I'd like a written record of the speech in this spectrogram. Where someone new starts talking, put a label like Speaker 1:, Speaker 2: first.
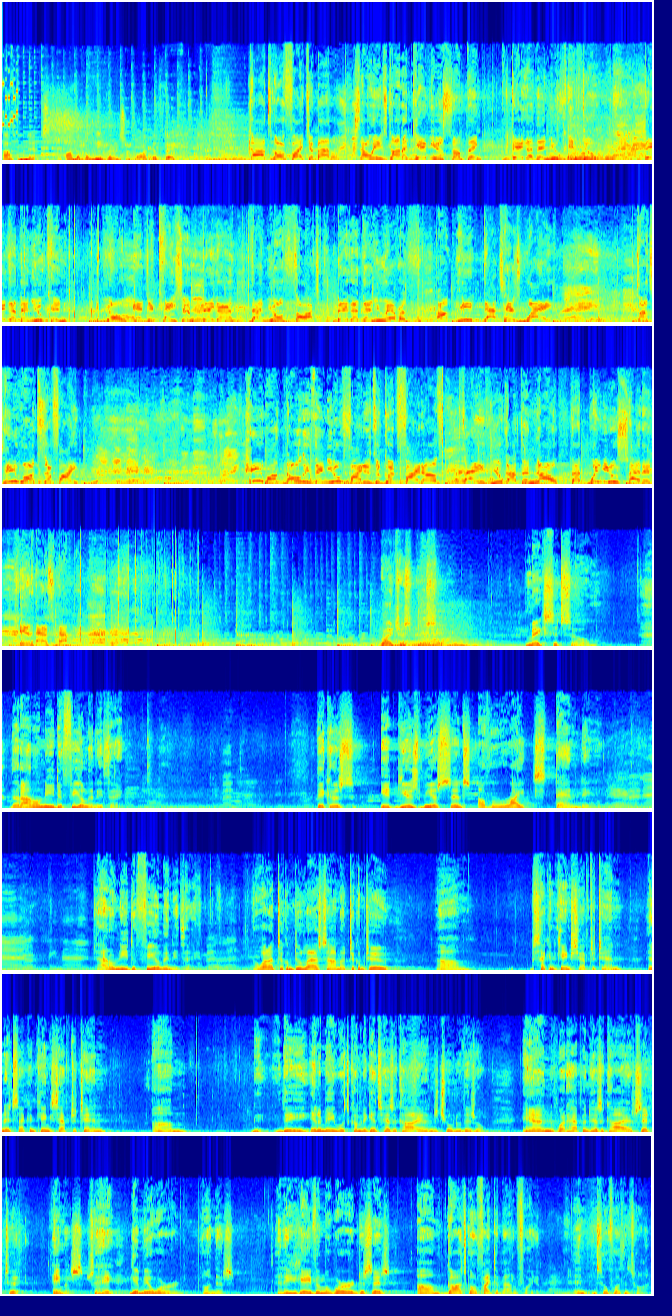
Speaker 1: Up next on the Believer's Walk of Faith.
Speaker 2: God's going to fight your battle. So he's going to give you something bigger than you can do, bigger than you can, your education, bigger than your thoughts, bigger than you ever. Th- um, he, that's his way. Because he wants to fight. He wants the only thing you fight is the good fight of faith. You got to know that when you said it, it has happened. Righteousness makes it so that I don't need to feel anything because it gives me a sense of right standing. I don't need to feel anything. And what I took them to last time, I took them to um, 2 Kings chapter 10. And in 2 Kings chapter 10, um, the enemy was coming against Hezekiah and the children of Israel. And what happened, Hezekiah sent to Amos, say, hey, give me a word on this. And he gave him a word that says, um, God's going to fight the battle for you, and so forth and so on.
